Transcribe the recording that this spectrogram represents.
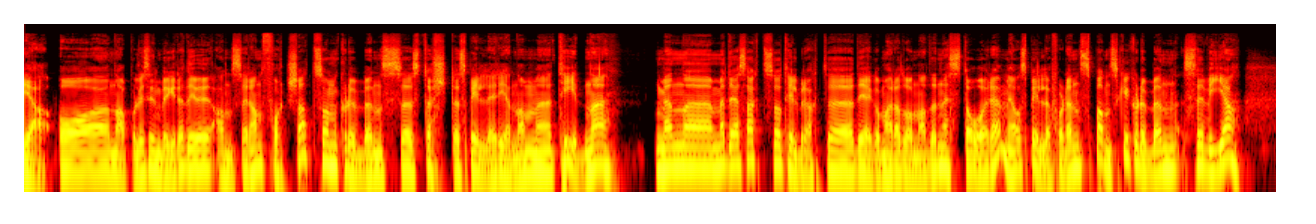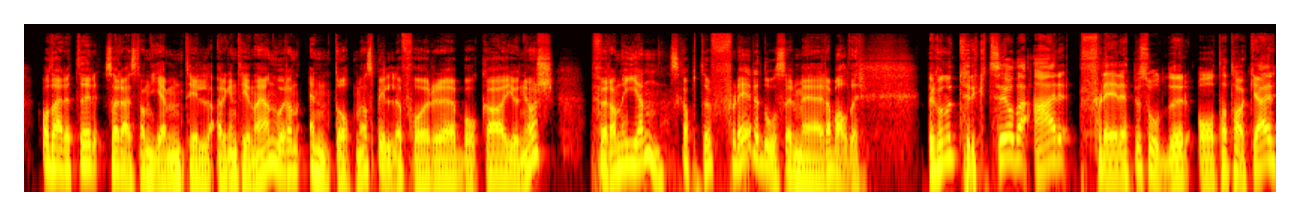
Ja, og Napolis innbyggere de anser han fortsatt som klubbens eh, største spiller gjennom eh, tidene. Men eh, med det sagt så tilbrakte Diego Maradona det neste året med å spille for den spanske klubben Sevilla. Og deretter så reiste han hjem til Argentina igjen, hvor han endte opp med å spille for Boca Juniors, før han igjen skapte flere doser med rabalder. Det kan du trygt si, og det er flere episoder å ta tak i her.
